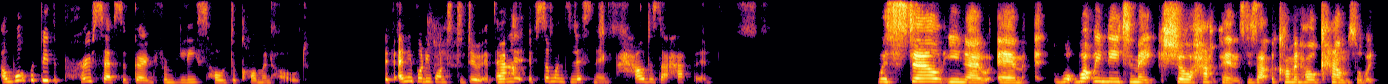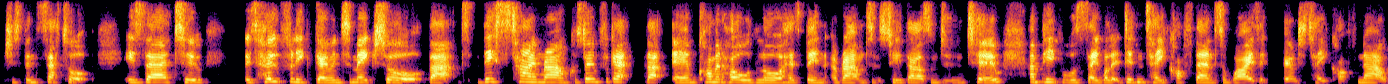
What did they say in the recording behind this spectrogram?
And what would be the process of going from leasehold to common hold? If anybody wanted to do it, then if someone's listening, how does that happen? We're still, you know, um, what, what we need to make sure happens is that the Common Hold Council, which has been set up, is there to is hopefully going to make sure that this time round, because don't forget that um, common hold law has been around since 2002, and people will say, well, it didn't take off then, so why is it going to take off now?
